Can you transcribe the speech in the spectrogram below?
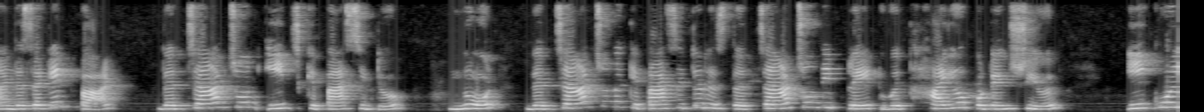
and the second part, the charge on each capacitor. Note the charge on a capacitor is the charge on the plate with higher potential equal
